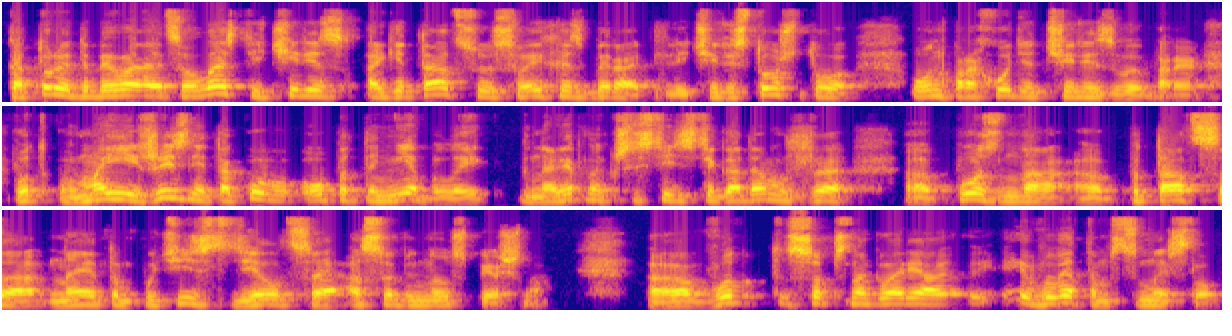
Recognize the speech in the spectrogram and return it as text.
который добивается власти через агитацию своих избирателей, через то, что он проходит через выборы. Вот в моей жизни такого опыта не было, и, наверное, к 60 годам уже э, поздно э, пытаться на этом пути сделаться особенно успешно. Вот, собственно говоря, в этом смысл.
